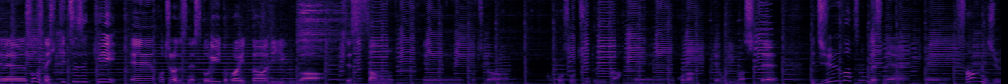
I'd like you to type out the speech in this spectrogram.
えーそうですね。引き続き、えーこちらですね。ストリートファイターリーグが絶賛、えーこちら放送中というか、えー行っておりましてで10月のですね、えー30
